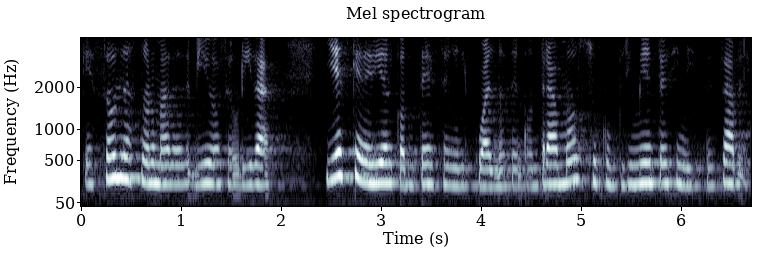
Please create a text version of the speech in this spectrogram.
que son las normas de bioseguridad, y es que debido al contexto en el cual nos encontramos, su cumplimiento es indispensable.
